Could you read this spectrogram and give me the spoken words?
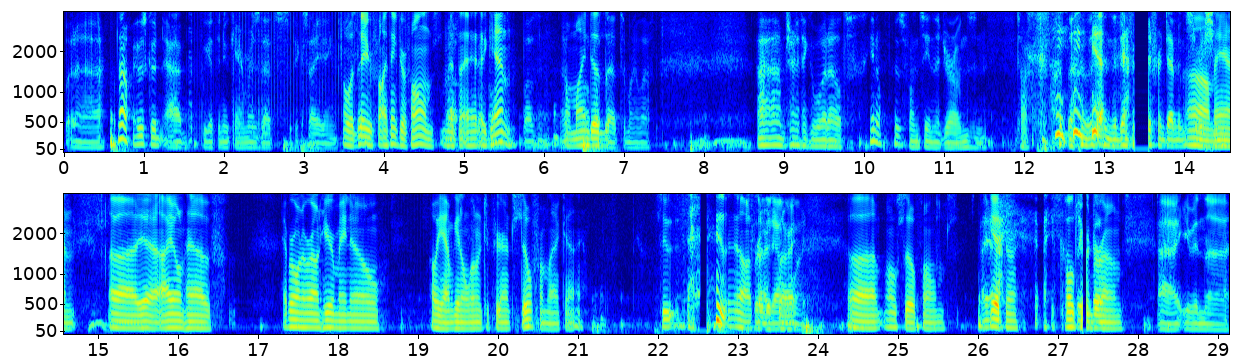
But uh, no, it was good. Uh, we got the new cameras. That's exciting. Oh, is that your phone? I think your phone's Oh, my again. buzzing. Oh, Oh, mine I'll does that to my left. Uh, I'm trying to think of what else. You know, it was fun seeing the drones and talking about those Yeah. and the dem- different demonstrations. Oh, man. Uh, yeah, I don't have. Everyone around here may know. Oh, yeah, I'm getting a little interference still from that guy. So, no, Further sorry, down sorry. the line. Uh, all cell phones. I, Yeah, I, dr- I still culture drones. Uh, even the,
